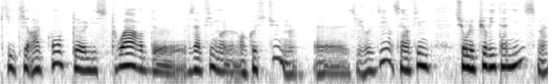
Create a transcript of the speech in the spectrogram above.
qui, raconte l'histoire de... C'est un film en, costume, euh, si j'ose dire. C'est un film sur le puritanisme,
